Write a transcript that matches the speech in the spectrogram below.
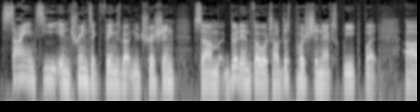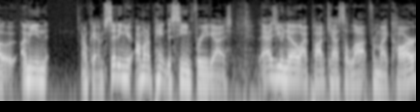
sciency intrinsic things about nutrition, some good info which I'll just push to next week. But uh, I mean. Okay, I'm sitting here. I'm going to paint the scene for you guys. As you know, I podcast a lot from my car,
